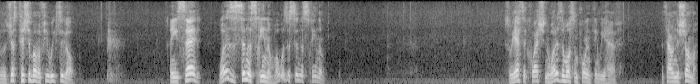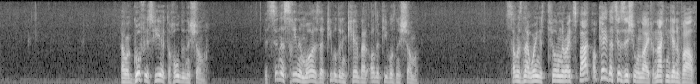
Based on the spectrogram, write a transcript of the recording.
it was just Tisha B'Av a few weeks ago. And he said, what is a sinas chinam? What was a sinas chinam? So he asked the question, what is the most important thing we have? It's our neshama. Our guf is here to hold the neshama. The sinas chinam was that people didn't care about other people's neshama. Someone's not wearing his tefillin in the right spot. Okay, that's his issue in life. I'm not going to get involved.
